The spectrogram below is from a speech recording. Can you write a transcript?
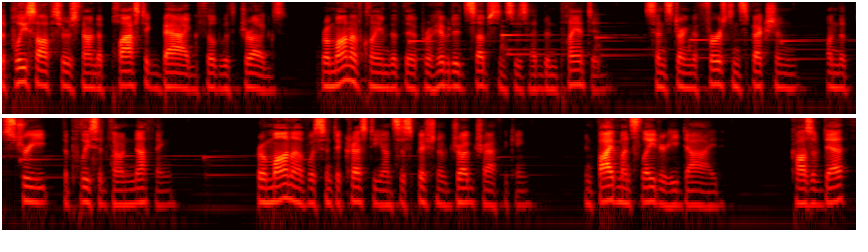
the police officers found a plastic bag filled with drugs. Romanov claimed that the prohibited substances had been planted, since during the first inspection on the street, the police had found nothing. Romanov was sent to Kresty on suspicion of drug trafficking, and five months later he died. Cause of death?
